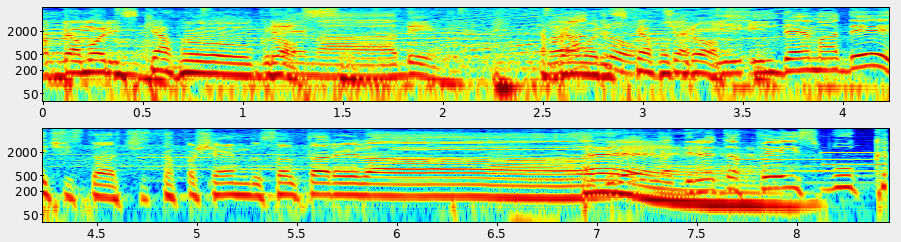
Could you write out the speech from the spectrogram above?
Abbiamo rischiato grosso. Dema D. Abbiamo rischiato cioè, grosso. il, Dema Day ci sta, ci sta facendo saltare la, la Eh. dire- la diretta Facebook.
